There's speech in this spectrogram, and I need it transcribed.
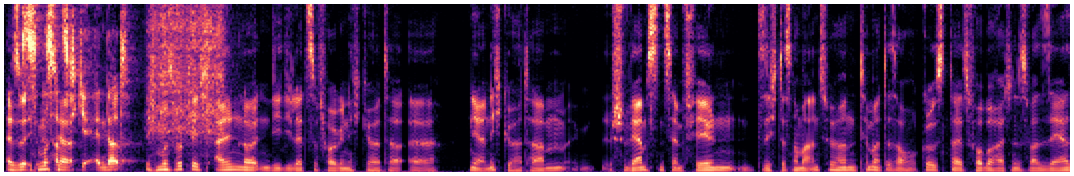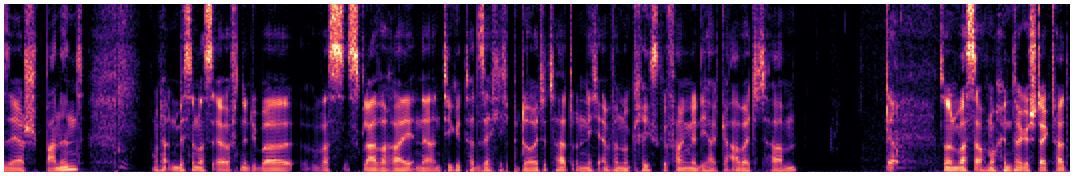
also ich es, muss es hat ja, sich geändert. Ich muss wirklich allen Leuten, die die letzte Folge nicht gehört haben, äh, ja, nicht gehört haben, schwärmstens empfehlen, sich das nochmal anzuhören. Tim hat das auch größtenteils vorbereitet. Es war sehr, sehr spannend und hat ein bisschen was eröffnet über, was Sklaverei in der Antike tatsächlich bedeutet hat und nicht einfach nur Kriegsgefangene, die halt gearbeitet haben. Ja. Sondern was da auch noch hintergesteckt hat.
